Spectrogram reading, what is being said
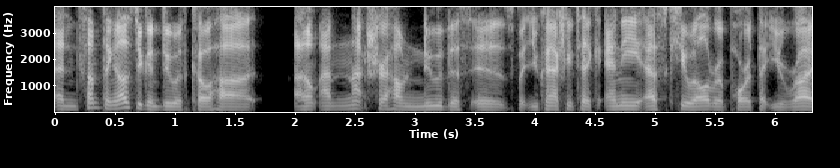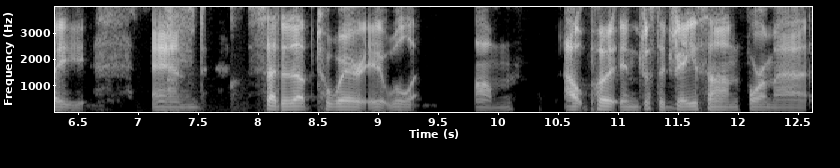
And something else you can do with Koha, I I'm not sure how new this is, but you can actually take any SQL report that you write and set it up to where it will um, output in just a JSON format.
